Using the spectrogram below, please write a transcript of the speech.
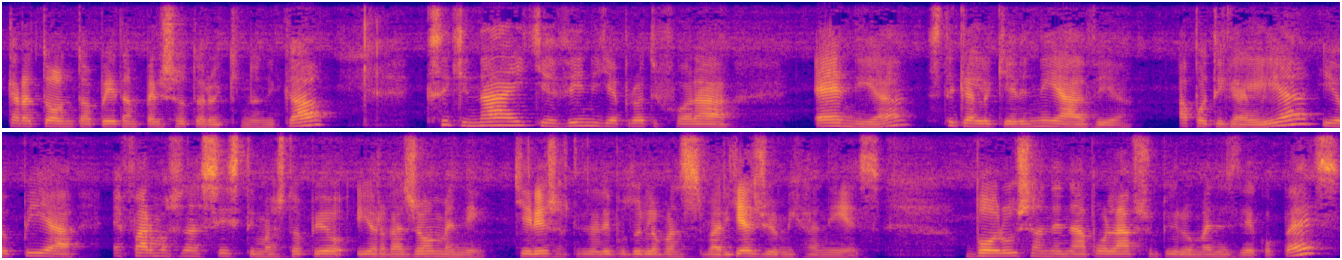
κρατών τα οποία ήταν περισσότερο κοινωνικά, ξεκινάει και δίνει για πρώτη φορά έννοια στην καλοκαιρινή άδεια από τη Γαλλία, η οποία εφάρμοσε ένα σύστημα στο οποίο οι εργαζόμενοι, κυρίως αυτοί δηλαδή που δούλευαν στις βαριές βιομηχανίες, μπορούσαν να απολαύσουν πληρωμένες διακοπές.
